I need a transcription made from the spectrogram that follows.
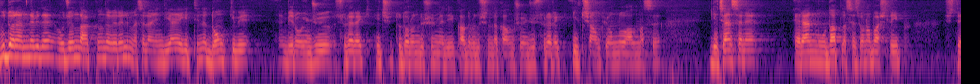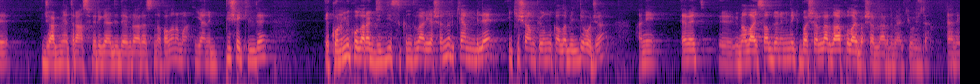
Bu dönemde bir de hocanın da hakkını da verelim. Mesela Ndiaye gittiğinde Donk gibi bir oyuncuyu sürerek hiç Tudor'un düşünmediği kadro dışında kalmış oyuncuyu sürerek ilk şampiyonluğu alması. Geçen sene Eren Muğdat'la sezona başlayıp işte Cagne transferi geldi devre arasında falan ama yani bir şekilde ekonomik olarak ciddi sıkıntılar yaşanırken bile iki şampiyonluk alabildi hoca. Hani evet e, Ünal Aysal dönemindeki başarılar daha kolay başarılardı belki o yüzden. Yani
